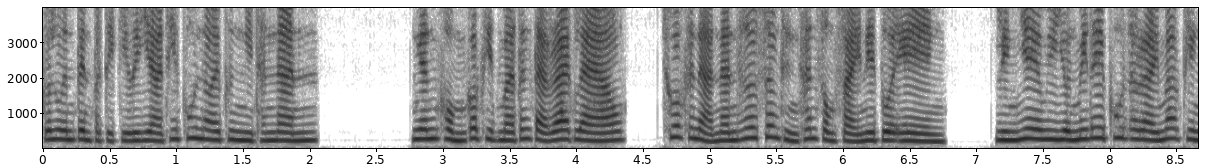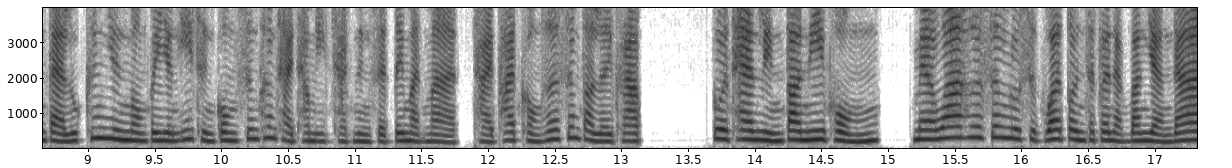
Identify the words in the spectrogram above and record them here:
ก็ล้วนเป็นปฏิกิริยาที่ผู้น้อยพึงมีทั้งนั้นงั้นผมก็ผิดมาตั้งแต่แรกแล้ว ชั่วขณะนั้นเฮ่อเซิงถึงขั้นสงสัยในตัวเองลินเยวียนไม่ได้พูดอะไรมากเพียงแต่ลุกขึ้นยืนมองไปยังอี้ถึงกงซึ่งเพิ่งถ่ายทำอีกฉากหนึ่งเสร็จไปหมาดๆถ่ายพาร์ทของเฮ่อเซิงต่อเลยครับ ตัวแทนหลินตอนนี้ผม แม้ว่าเฮ่อเซิงรู้สึกว่าตนจะตระหนักบางอย่างได้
